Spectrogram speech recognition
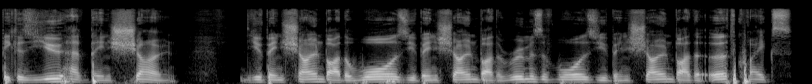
because you have been shown. You've been shown by the wars, you've been shown by the rumors of wars, you've been shown by the earthquakes,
